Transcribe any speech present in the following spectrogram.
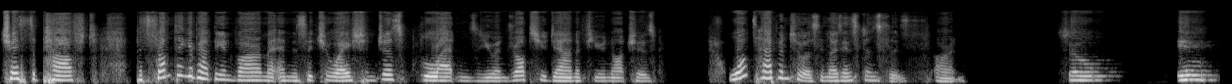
chests are puffed, but something about the environment and the situation just flattens you and drops you down a few notches. What's happened to us in those instances, Oren? So in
